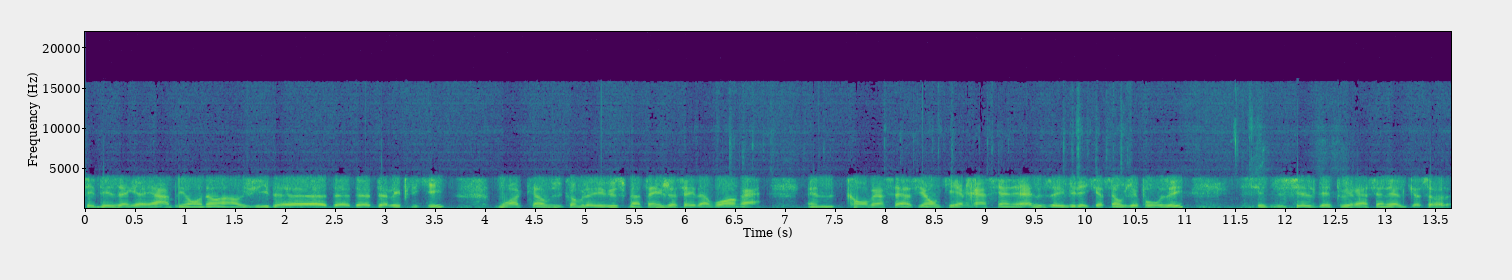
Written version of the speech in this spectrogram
c'est désagréable et on a envie de, de, de, de répliquer. Moi, quand vous, comme vous l'avez vu ce matin, j'essaie d'avoir une conversation qui est rationnelle. Vous avez vu les questions que j'ai posées? C'est difficile d'être plus rationnel que ça. là.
